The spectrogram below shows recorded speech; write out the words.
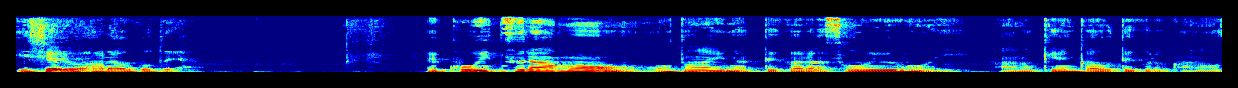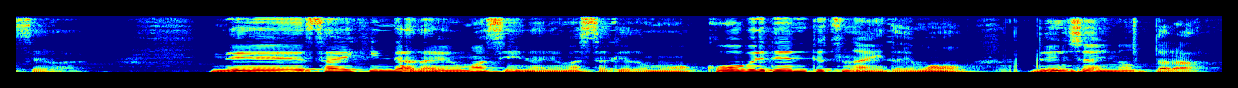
慰謝料払うことや。で、こいつらも大人になってからそういうふうに、あの、喧嘩を打ってくる可能性がある。で、最近ではだいぶマシになりましたけども、神戸電鉄内でも、電車に乗ったら、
